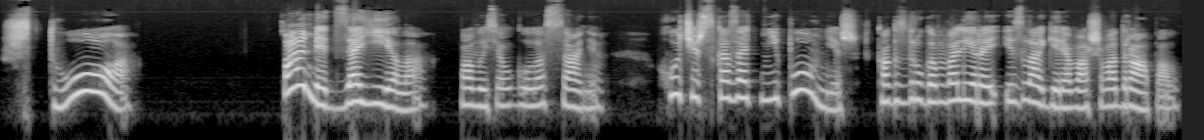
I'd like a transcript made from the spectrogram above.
«Что?» «Память заела!» – повысил голос Саня. «Хочешь сказать, не помнишь? Как с другом Валерой из лагеря вашего драпал.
